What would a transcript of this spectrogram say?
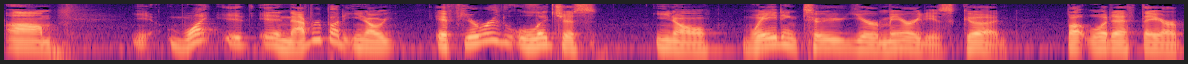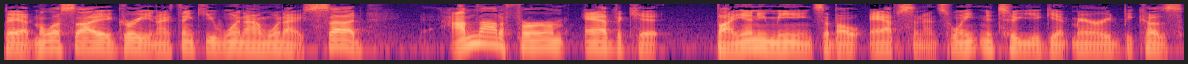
Um, what and everybody, you know, if you're religious, you know, waiting till you're married is good. But what if they are bad? Melissa, I agree, and I think you went on what I said. I'm not a firm advocate by any means about abstinence, waiting until you get married because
